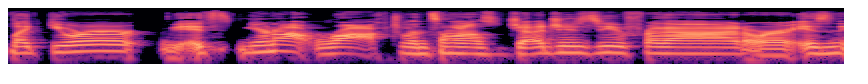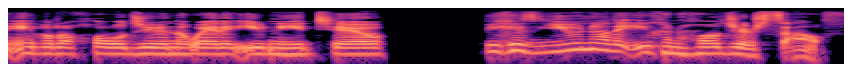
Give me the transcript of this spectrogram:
Like you're it's you're not rocked when someone else judges you for that or isn't able to hold you in the way that you need to because you know that you can hold yourself.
